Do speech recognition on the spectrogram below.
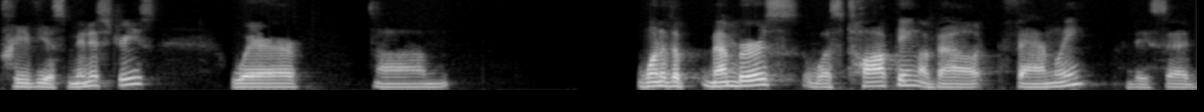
previous ministries where um, one of the members was talking about family. They said,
